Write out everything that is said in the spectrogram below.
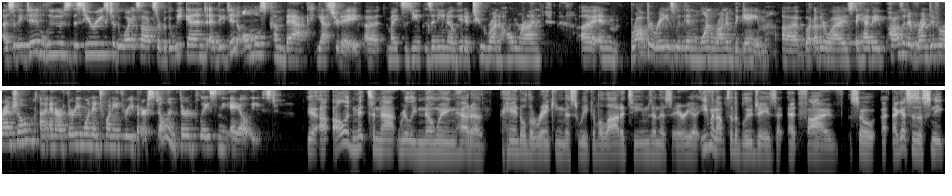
Uh, so they did lose the series to the White Sox over the weekend, and they did almost come back yesterday. Uh, Mike Zunino hit a two run home run. Uh, and brought the Rays within one run of the game. Uh, but otherwise, they have a positive run differential uh, and are 31 and 23, but are still in third place in the AL East. Yeah, I'll admit to not really knowing how to handle the ranking this week of a lot of teams in this area, even up to the Blue Jays at, five. So I, guess as a sneak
